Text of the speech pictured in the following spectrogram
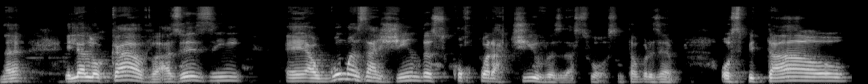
Né? Ele alocava, às vezes, em é, algumas agendas corporativas das forças. Então, por exemplo, hospital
